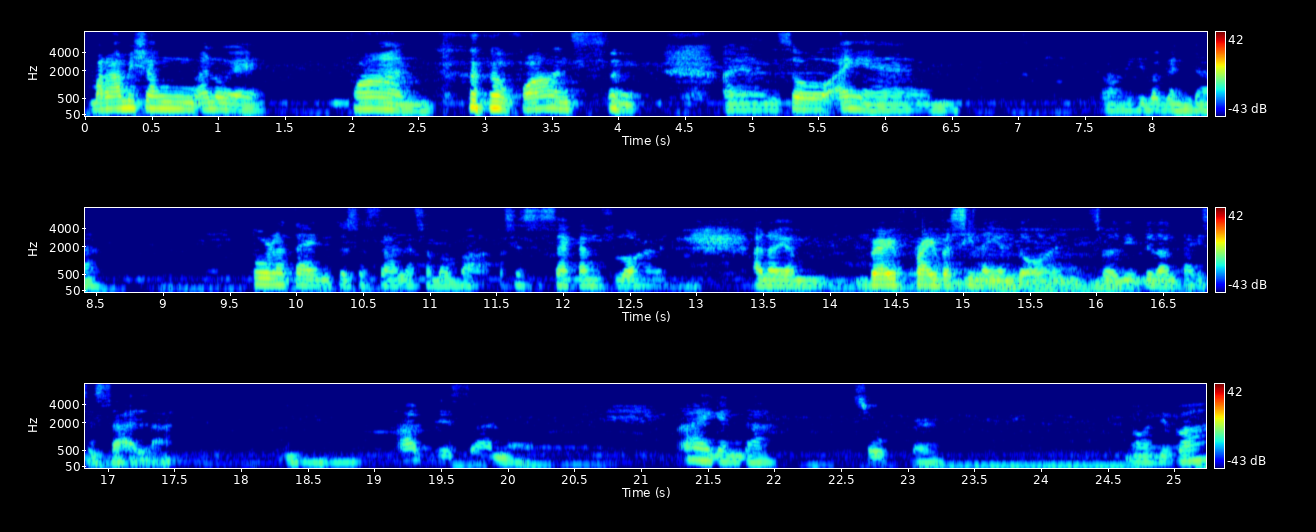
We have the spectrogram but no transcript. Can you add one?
marami siyang ano eh, fun. Fans. ayan. So, ayan. Ah, di ba ganda? Tour lang tayo dito sa sala sa baba. Kasi sa second floor, ano yung very privacy na yun doon. So, dito lang tayo sa sala. At this, ano, ay, ganda. Super. O, di ba?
